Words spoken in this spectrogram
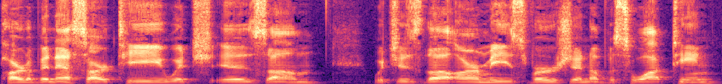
part of an SRT, which is um, which is the Army's version of a SWAT team.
